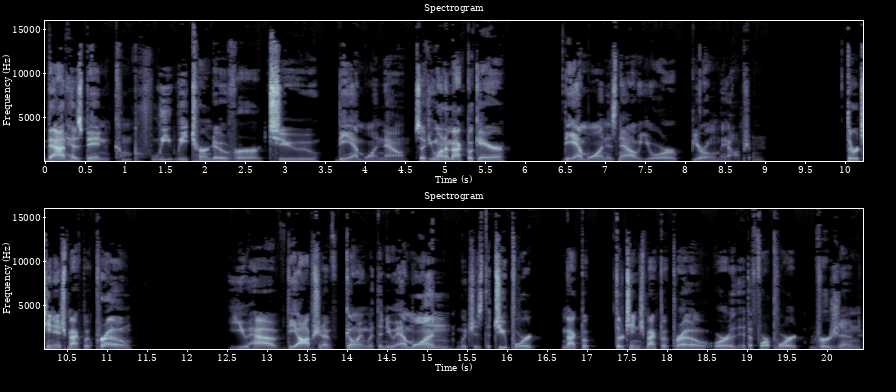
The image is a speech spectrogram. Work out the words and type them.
that has been completely turned over to the M1 now. So if you want a MacBook Air, the M1 is now your your only option. 13 inch MacBook Pro, you have the option of going with the new M1, which is the two port MacBook 13 inch MacBook Pro, or the four port version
